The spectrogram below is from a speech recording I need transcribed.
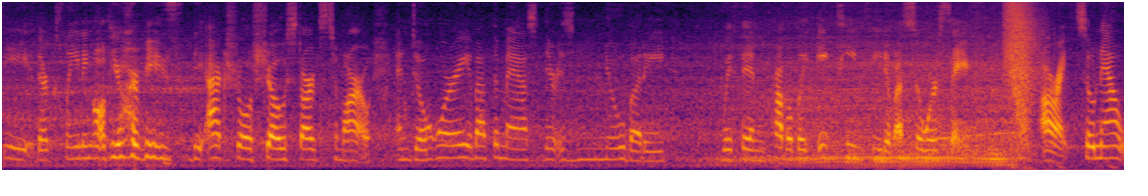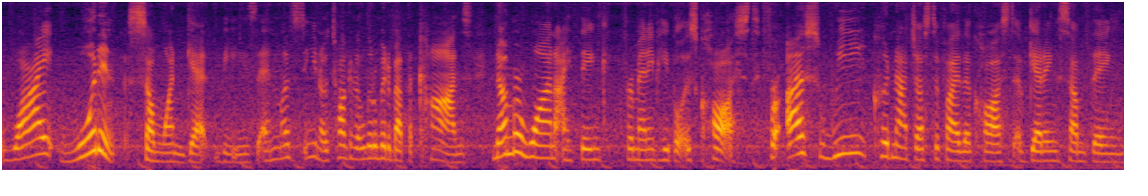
see, they're cleaning all the RVs. The actual show starts tomorrow. And don't worry about the mask. There is nobody within probably 18 feet of us, so we're safe. All right, so now why wouldn't someone get these? And let's, you know, talk a little bit about the cons. Number one, I think for many people is cost. For us, we could not justify the cost of getting something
